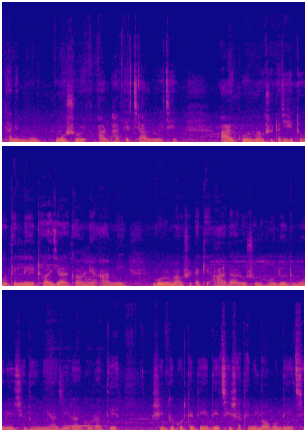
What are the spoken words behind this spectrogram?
এখানে মসুর আর ভাতের চাল রয়েছে। আর গরুর মাংসটা যেহেতু হতে লেট হয়, যার কারণে আমি গরুর মাংসটাকে আদা, রসুন, হলুদ, মরিচ, ধনিয়া জিরার গুঁড়া দিয়ে সিদ্ধ করতে দিয়ে দিয়েছি। সাথে আমি লবণ দিয়েছি,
